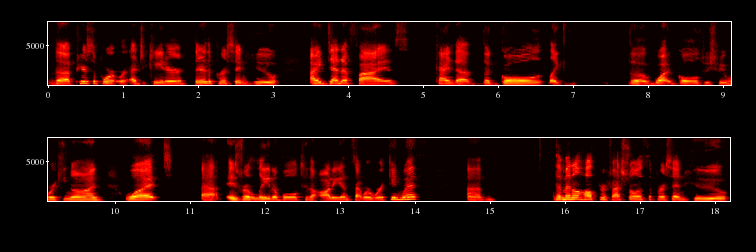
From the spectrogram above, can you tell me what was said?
the peer support or educator they're the person who identifies kind of the goal like the what goals we should be working on what uh, is relatable to the audience that we're working with. Um, the mental health professional is the person who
